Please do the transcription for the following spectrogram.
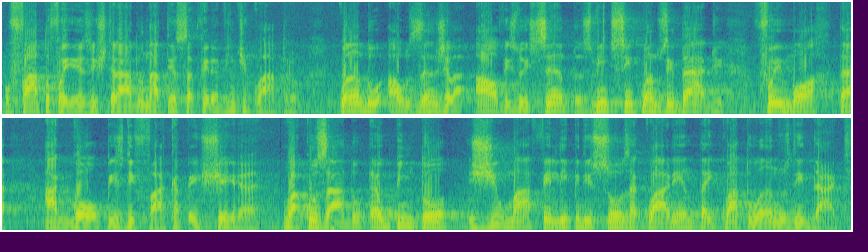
O fato foi registrado na terça-feira 24, quando Ausângela Alves dos Santos, 25 anos de idade, foi morta a golpes de faca peixeira. O acusado é o pintor Gilmar Felipe de Souza, 44 anos de idade.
